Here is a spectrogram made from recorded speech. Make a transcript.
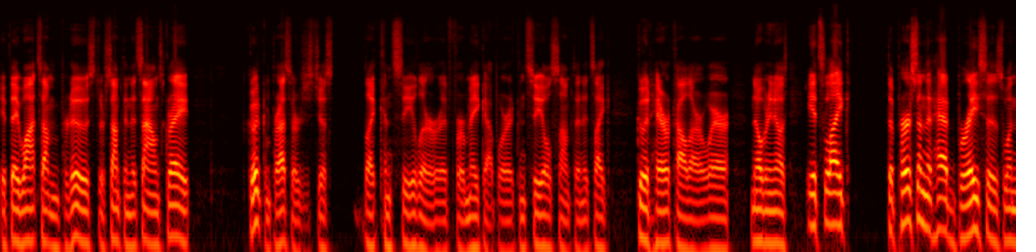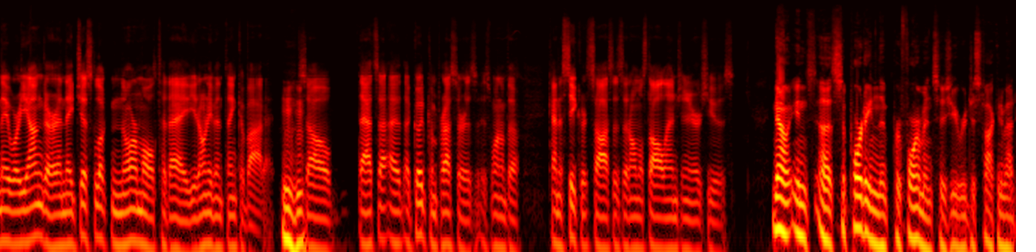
if they want something produced or something that sounds great, good compressors is just like concealer for makeup where it conceals something. It's like good hair color where nobody knows. It's like the person that had braces when they were younger and they just look normal today. You don't even think about it. Mhm. So that's a, a good compressor is, is one of the kind of secret sauces that almost all engineers use. Now, in uh, supporting the performance, as you were just talking about,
